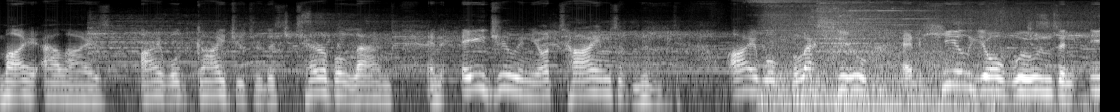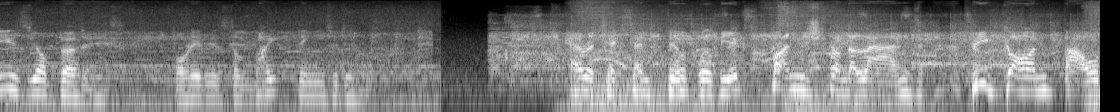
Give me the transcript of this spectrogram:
My allies, I will guide you through this terrible land and aid you in your times of need. I will bless you and heal your wounds and ease your burdens, for it is the right thing to do. Heretics and filth will be expunged from the land. Begone, foul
